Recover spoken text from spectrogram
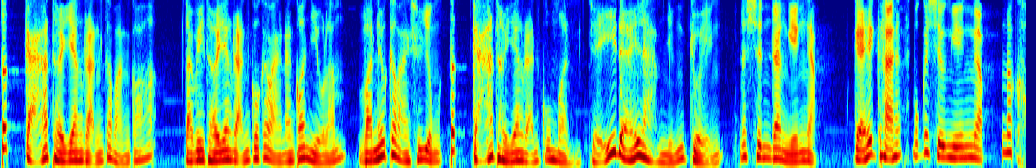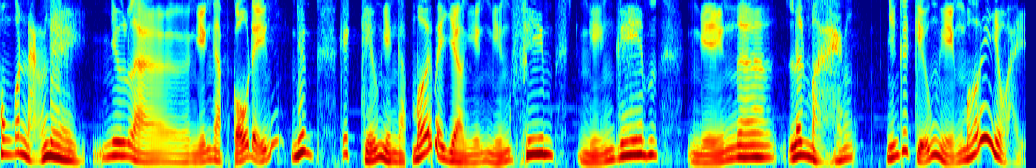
tất cả thời gian rảnh các bạn có, tại vì thời gian rảnh của các bạn đang có nhiều lắm, và nếu các bạn sử dụng tất cả thời gian rảnh của mình chỉ để làm những chuyện nó sinh ra nghiện ngập kể cả một cái sự nghiện ngập nó không có nặng nề như là nghiện ngập cổ điển nhưng cái kiểu nghiện ngập mới bây giờ nghiện nghiện phim nghiện game nghiện uh, lên mạng những cái kiểu nghiện mới như vậy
